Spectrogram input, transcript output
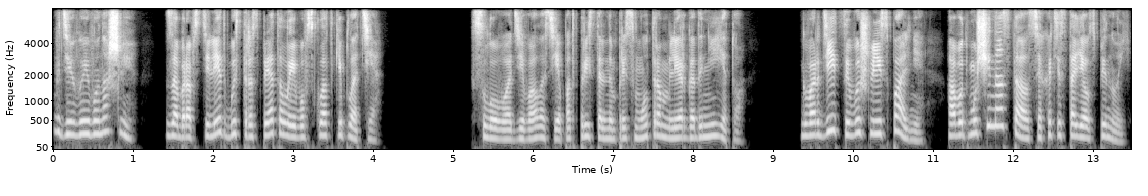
«Где вы его нашли?» Забрав стилет, быстро спрятала его в складке платья. К слову, одевалась я под пристальным присмотром Лерга Даниету. Гвардейцы вышли из спальни, а вот мужчина остался, хоть и стоял спиной.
